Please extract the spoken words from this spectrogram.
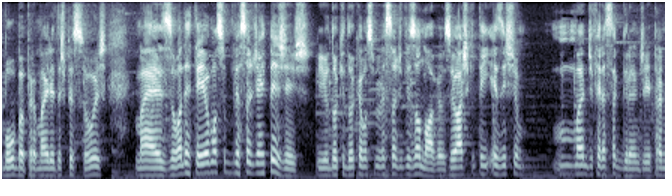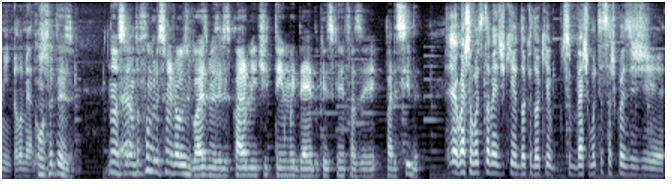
boba para a maioria das pessoas, mas o Undertale é uma subversão de RPGs e o Doki Doki é uma subversão de visual novels. Eu acho que tem, existe uma diferença grande aí pra mim, pelo menos. Com certeza. Não, assim, eu não tô falando que eles são jogos iguais, mas eles claramente têm uma ideia do que eles querem fazer parecida. Eu gosto muito também de que Doki Doki subverte muito essas coisas de,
